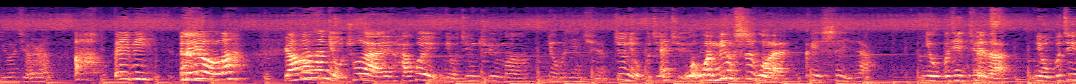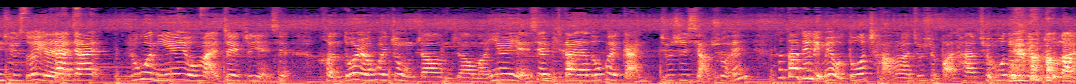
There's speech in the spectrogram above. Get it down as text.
你会觉得啊，baby 没有了，然后那它扭出来还会扭进去吗？扭不进去。就扭不进哎去，，我我没有试过哎，可以试一下，扭不进去的。扭不进去。所以大家，如果你也有买这支眼线，很多人会中招，你知道吗？因为眼线笔大家都会感，就是想说，哎，它到底里面有多长啊？就是把它全部都拧出来。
